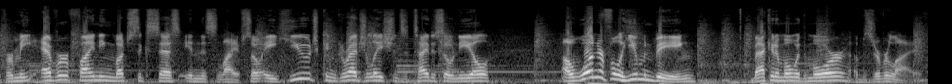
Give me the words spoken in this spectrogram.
for me ever finding much success in this life. So, a huge congratulations to Titus O'Neil a wonderful human being. Back in a moment with more Observer Live.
